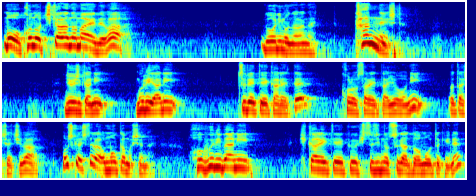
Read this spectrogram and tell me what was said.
もうこの力の前ではどうにもならない観念して十字架に無理やり連れて行かれて殺されたように私たちはもしかしたら思うかもしれない。ほふり場に引かれていく羊の姿を思う時ね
